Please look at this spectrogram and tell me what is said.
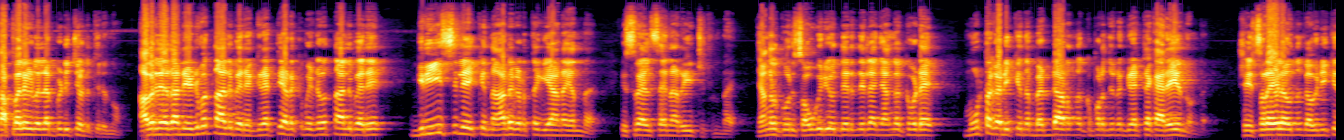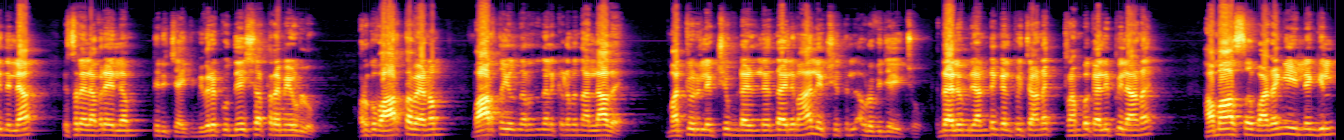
കപ്പലുകളെല്ലാം പിടിച്ചെടുത്തിരുന്നു. അവരിൽ ഏതാണ്ട് എഴുപത്തിനാല് പേരെ ഗ്രറ്റ അടക്കം എഴുപത്തിനാല് പേരെ ഗ്രീസിലേക്ക് നാടുകടത്തുകയാണ് എന്ന് ഇസ്രായേൽ സേന അറിയിച്ചിട്ടുണ്ട്. ഞങ്ങൾക്കൊരു സൗകര്യവും തരുന്നില്ല. ഞങ്ങൾക്ക് ഇവിടെ മൂട്ട കടിക്കുന്ന ബെഡാണെന്നൊക്കെ പറഞ്ഞിട്ട് ഗ്രറ്റ കരയുന്നുണ്ട്. പക്ഷെ ഇസ്രായേൽ അതൊന്നും ഗവനിക്കുന്നില്ല ഇസ്രായേൽ അവരെല്ലാം തിരിച്ചയക്കും. ഇവരൊക്കെ ഉദ്ദേശിച്ച അത്രമേ ഉള്ളൂ. അവർക്ക് വാർത്ത വേണം. വാർത്തയിൽ നിറഞ്ഞു നിൽക്കണമെന്നല്ലാതെ മറ്റൊരു ലക്ഷ്യം ഉണ്ടായിരുന്നില്ല എന്തായാലും ആ ലക്ഷ്യത്തിൽ അവർ വിജയിച്ചു. എന്തായാലും രണ്ടും കൽപ്പിച്ചാണ്. ട്രംപ് കലിപ്പിലാണ്. ഹമാസ് വഴങ്ങിയില്ലെങ്കിൽ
